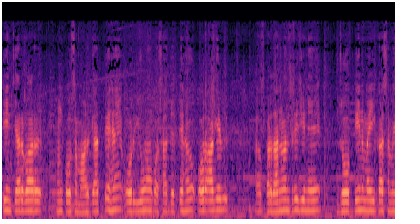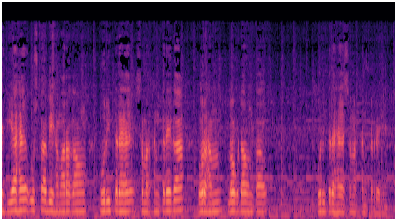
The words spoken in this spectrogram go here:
तीन चार बार उनको संभाल के आते हैं और युवाओं का साथ देते हैं। और आगे भी प्रधानमंत्री जी ने जो तीन मई का समय दिया है, उसका भी हमारा गाँव पूरी तरह समर्थन करेगा और हम लॉकडाउन का पूरी तरह समर्थन कर रहे हैं।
